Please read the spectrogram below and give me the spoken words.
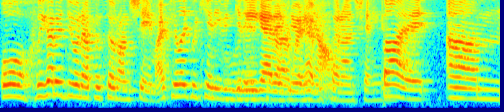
Oh, we got to do an episode on shame. I feel like we can't even get into that. we into gotta that do right an now. episode on shame But um,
